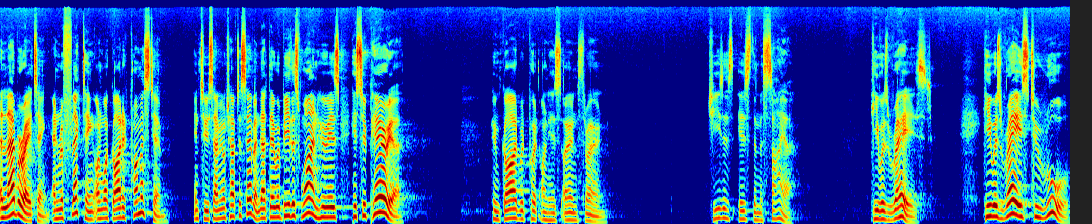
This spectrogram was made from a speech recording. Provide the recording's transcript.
elaborating and reflecting on what God had promised him in 2 Samuel chapter 7 that there would be this one who is his superior, whom God would put on his own throne. Jesus is the Messiah. He was raised. He was raised to rule,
